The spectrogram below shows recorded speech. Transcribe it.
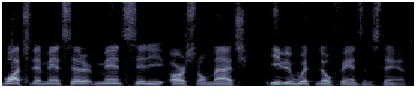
watching that Man City, Man City Arsenal match even with no fans in the stands.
